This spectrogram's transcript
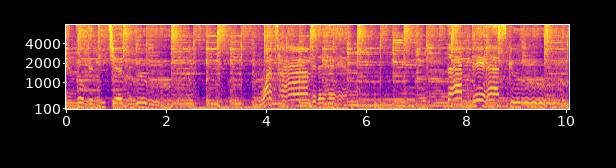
and broke the teacher's rule. What a time did they have that day at school?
